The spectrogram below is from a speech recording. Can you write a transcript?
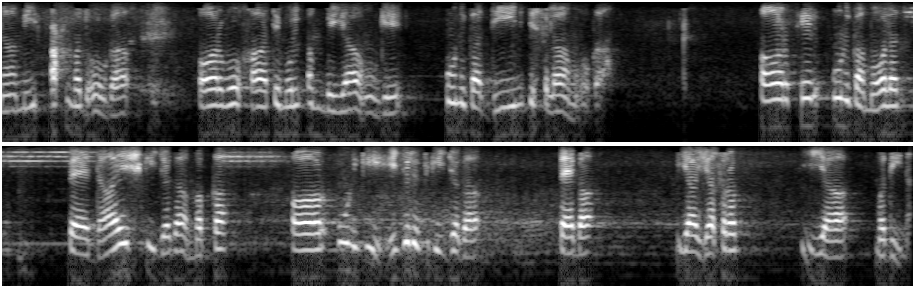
نامی احمد ہوگا اور وہ خاتم الانبیاء ہوں گے، ان کا دین اسلام ہوگا۔ اور پھر ان کا مولد پیدائش کی جگہ مکہ اور ان کی ہجرت کی جگہ طیبہ یا یسرف یا مدینہ۔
